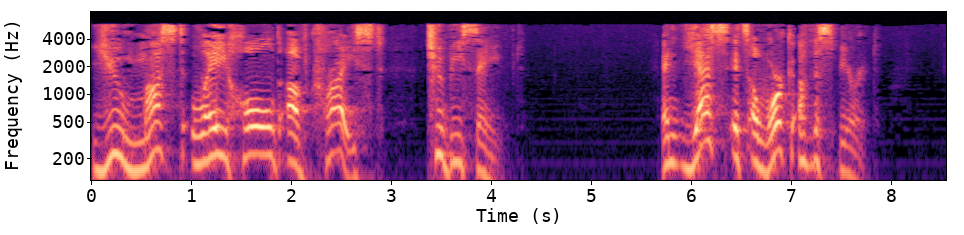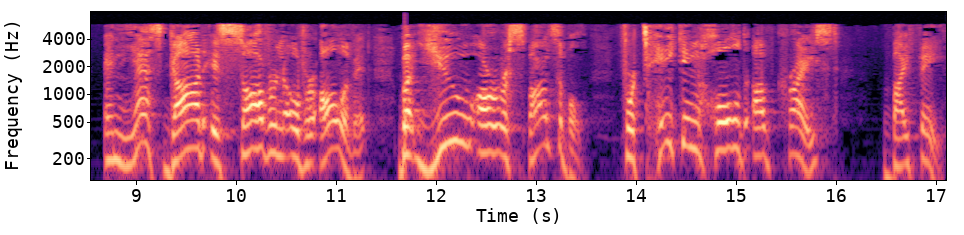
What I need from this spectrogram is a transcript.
You must lay hold of Christ to be saved. And yes, it's a work of the Spirit. And yes, God is sovereign over all of it, but you are responsible for taking hold of Christ by faith.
